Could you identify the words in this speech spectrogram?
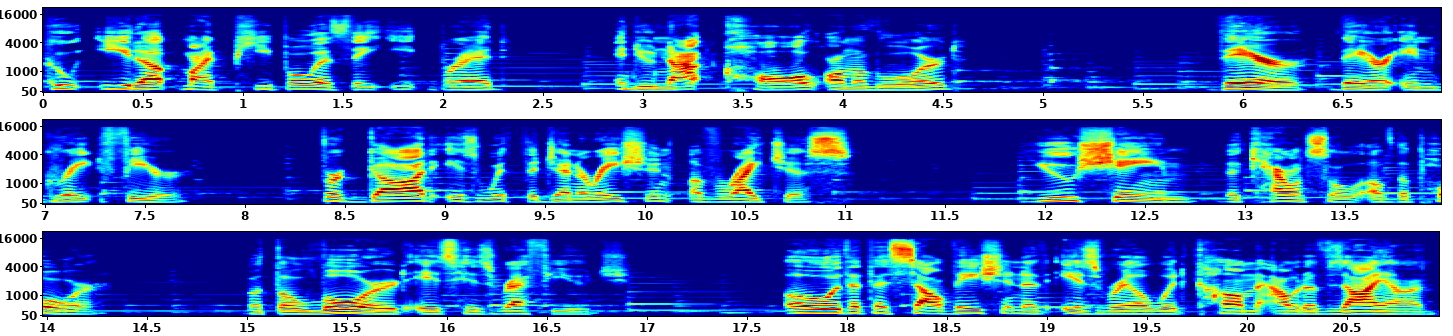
who eat up my people as they eat bread, and do not call on the Lord? There they are in great fear, for God is with the generation of righteous. You shame the counsel of the poor, but the Lord is his refuge. Oh, that the salvation of Israel would come out of Zion.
